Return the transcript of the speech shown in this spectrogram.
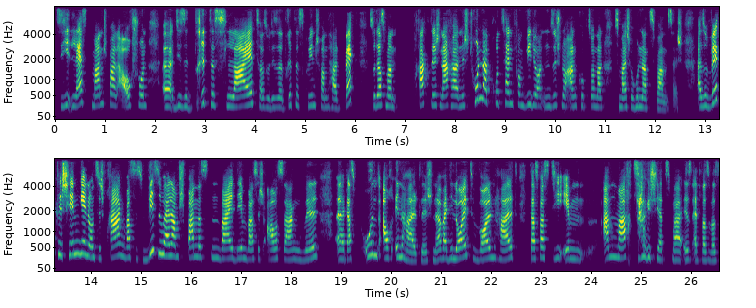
sie lässt manchmal auch schon äh, diese dritte Slide, also dieser dritte Screenshot halt weg, sodass man praktisch nachher nicht 100% vom Video sich nur anguckt, sondern zum Beispiel 120. Also wirklich hingehen und sich fragen, was ist visuell am spannendsten bei dem, was ich aussagen will, äh, das, und auch inhaltlich, ne? weil die Leute wollen halt das, was die eben anmacht, sage ich jetzt mal, ist etwas, was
